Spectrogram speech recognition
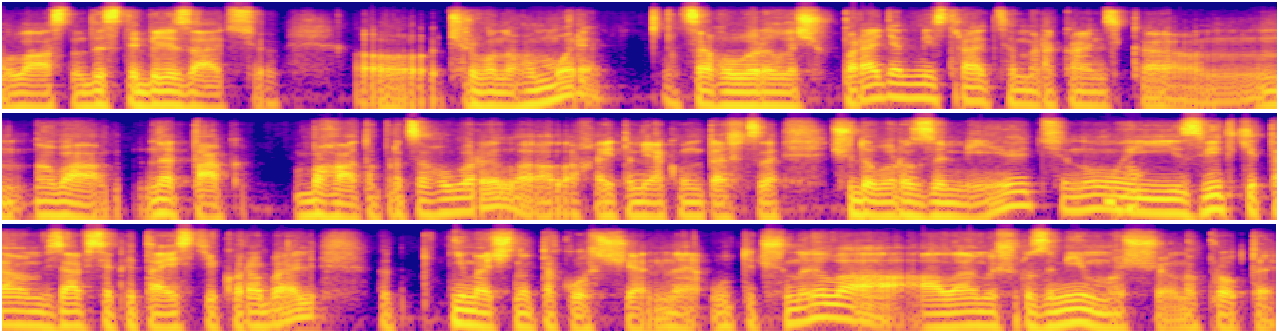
власне дестабілізацію о, Червоного моря. Це говорили, що попередня адміністрація американська нова не так багато про це говорила, але хай там як вони теж це чудово розуміють. Ну ну і звідки там взявся китайський корабель? Тут Німеччина також ще не уточнила, але ми ж розуміємо, що навпроти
